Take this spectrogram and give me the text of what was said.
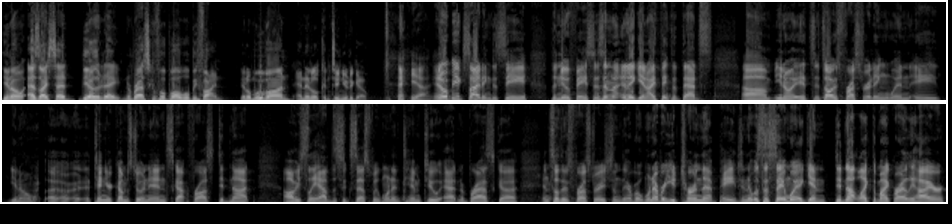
you know, as I said the other day, Nebraska football will be fine. It'll move on and it'll continue to go. yeah, and it'll be exciting to see the new faces. And and again, I think that that's um, you know it's it's always frustrating when a you know a, a tenure comes to an end. Scott Frost did not obviously have the success we wanted him to at Nebraska, and so there's frustration there. But whenever you turn that page, and it was the same way again, did not like the Mike Riley hire.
